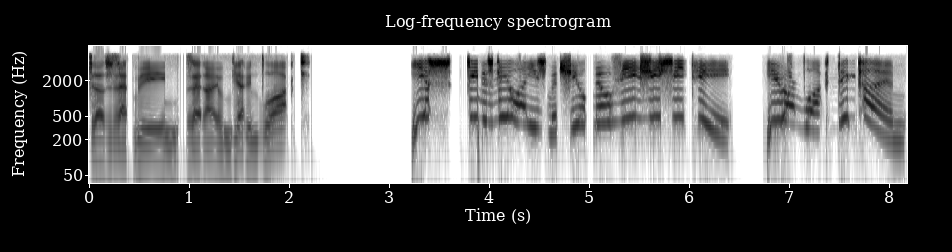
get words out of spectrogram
does that mean that I'm getting blocked? Yes, Team is Daylight Shield no VGCP. You are blocked big time.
